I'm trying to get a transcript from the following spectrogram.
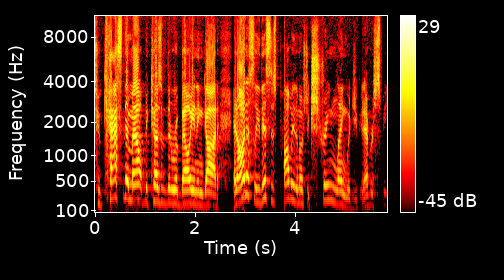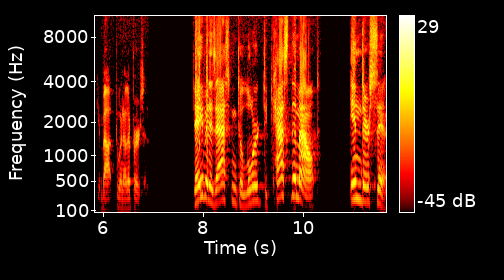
to cast them out because of their rebellion in God. And honestly, this is probably the most extreme language you could ever speak about to another person. David is asking the Lord to cast them out in their sin.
